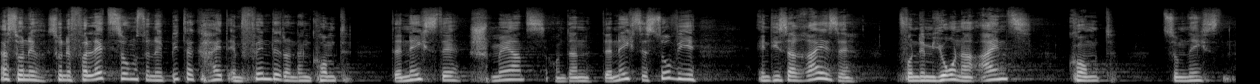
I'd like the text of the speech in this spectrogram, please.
ja, so, eine, so eine Verletzung, so eine Bitterkeit empfindet und dann kommt der nächste Schmerz und dann der nächste, so wie in dieser Reise von dem Jona eins kommt zum nächsten.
